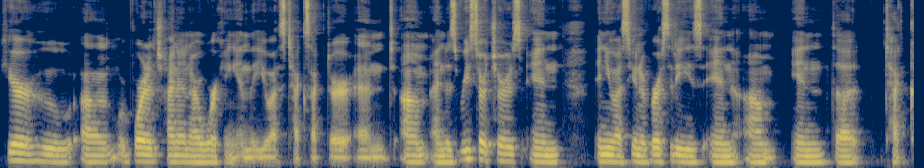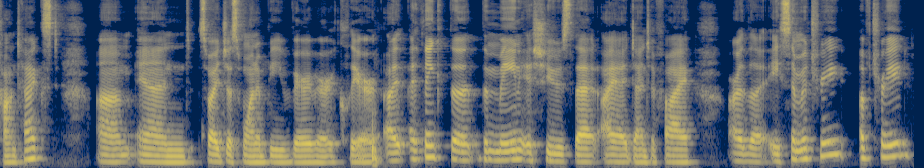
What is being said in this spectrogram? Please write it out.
here who um, were born in China and are working in the U.S. tech sector and um, and as researchers in in U.S. universities in um, in the tech context. Um, and so I just want to be very, very clear. I, I think the the main issues that I identify are the asymmetry of trade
